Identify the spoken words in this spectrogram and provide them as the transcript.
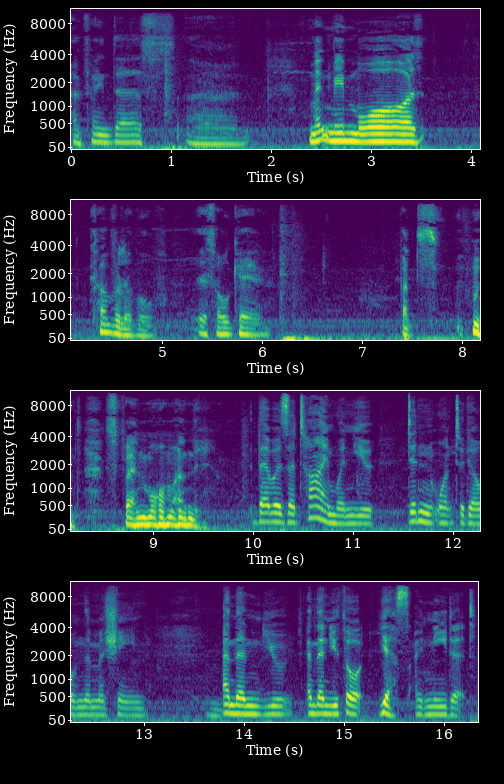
I think that's uh, make me more comfortable. It's okay, but spend more money. There was a time when you didn't want to go on the machine, and then you and then you thought, yes, I need it.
